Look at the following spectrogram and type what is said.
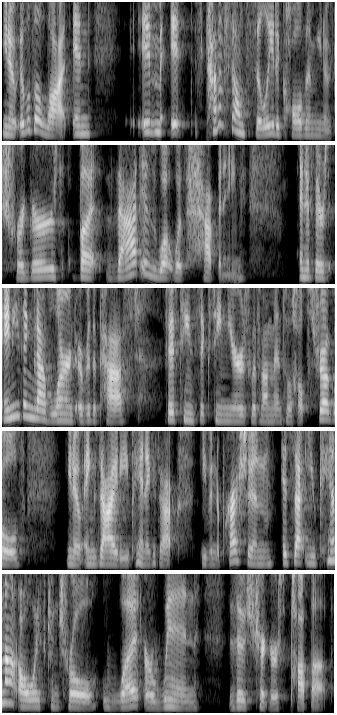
you know, it was a lot. And it it kind of sounds silly to call them, you know, triggers, but that is what was happening. And if there's anything that I've learned over the past 15, 16 years with my mental health struggles, you know, anxiety, panic attacks, even depression, it's that you cannot always control what or when those triggers pop up.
